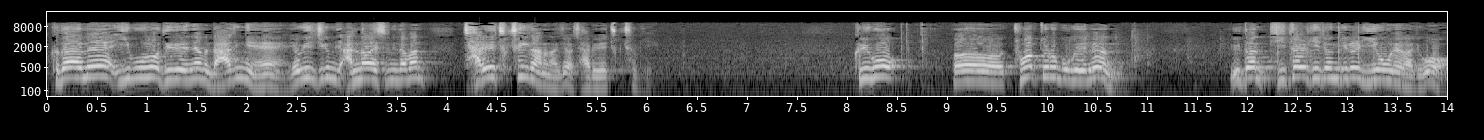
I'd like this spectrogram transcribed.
그 다음에 이 부분은 어떻게 되냐면 나중에 여기 지금 안 나와 있습니다만 자료의 축척이 가능하죠. 자료의 축척이. 그리고 어, 종합적으로 보게 되면 일단 디지털 계정기를 이용을 해가지고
